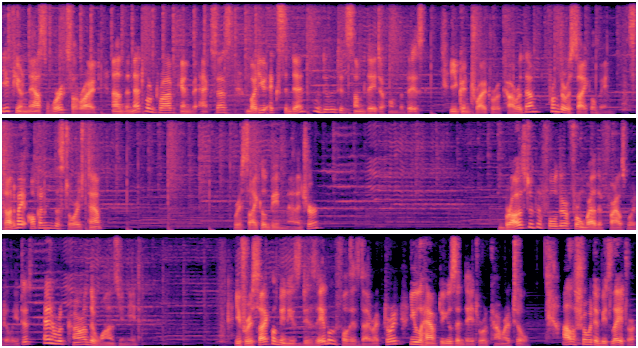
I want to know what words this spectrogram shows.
If your NAS works alright and the network drive can be accessed, but you accidentally deleted some data from the disk, you can try to recover them from the Recycle bin. Start by opening the Storage tab, Recycle bin Manager, browse to the folder from where the files were deleted and recover the ones you need. If Recycle bin is disabled for this directory, you'll have to use a data recovery tool. I'll show it a bit later,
